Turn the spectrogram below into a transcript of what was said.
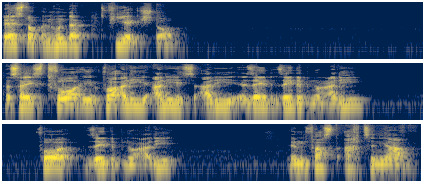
Der ist doch in 104 gestorben. Das heißt, vor, vor Ali, Ali Ali, Zayd, Zayd ibn Ali, vor Zayd ibn Ali in fast 18 Jahren.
